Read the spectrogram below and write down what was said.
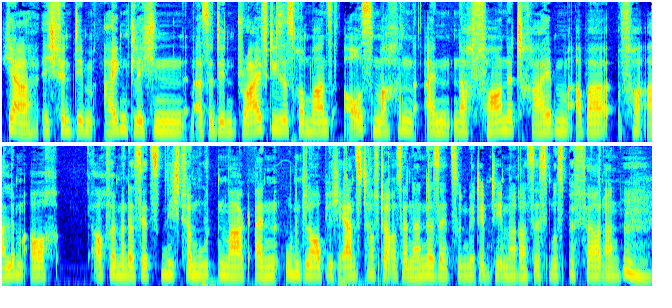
ja, ich finde dem eigentlichen, also den Drive dieses Romans ausmachen, ein nach vorne treiben, aber vor allem auch auch wenn man das jetzt nicht vermuten mag, eine unglaublich ernsthafte Auseinandersetzung mit dem Thema Rassismus befördern. Mhm.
